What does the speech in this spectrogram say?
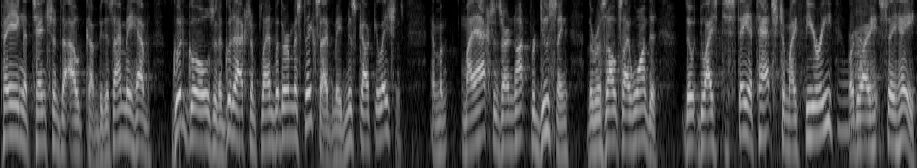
paying attention to outcome because I may have good goals and a good action plan, but there are mistakes I've made, miscalculations. And my, my actions are not producing the results I wanted. Do, do I stay attached to my theory or do I say, hey,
